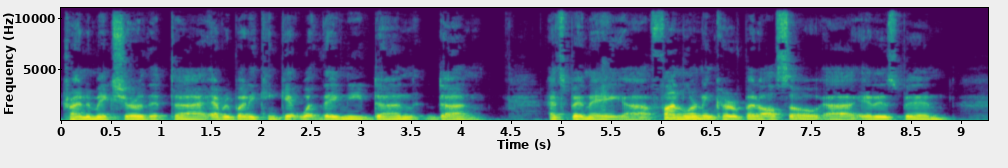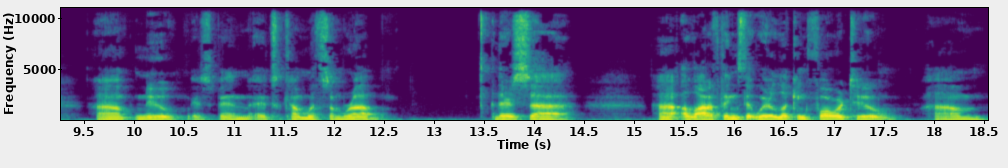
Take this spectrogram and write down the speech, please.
trying to make sure that everybody can get what they need done, done. It's been a uh, fun learning curve, but also uh, it has been um, new. It's been, it's come with some rub. There's uh, uh a lot of things that we're looking forward to. Um,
